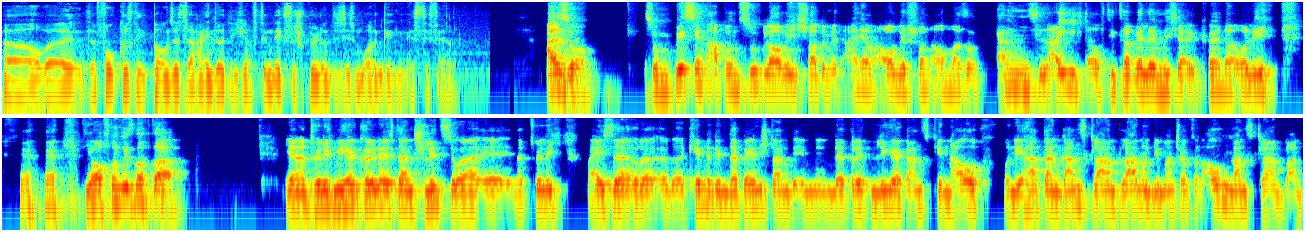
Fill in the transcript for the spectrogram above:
Äh, aber der Fokus liegt bei uns jetzt eindeutig auf dem nächsten Spiel und das ist morgen gegen STFL. Also, so ein bisschen ab und zu, glaube ich, schaut er mit einem Auge schon auch mal so ganz leicht auf die Tabelle, Michael Kölner, Olli. Die Hoffnung ist noch da. Ja, natürlich, Michael Kölner ist da ein Schlitzohr. Äh, natürlich weiß er oder, oder kennt er den Tabellenstand in, in der dritten Liga ganz genau. Und er hat da einen ganz klaren Plan und die Mannschaft hat auch einen ganz klaren Plan.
